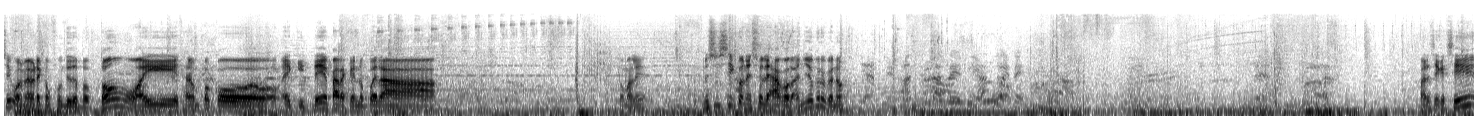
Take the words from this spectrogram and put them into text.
No igual me habré confundido botón O ahí estará un poco XD para que no pueda... Tómale No sé si con eso les hago daño, yo creo que no. Parece que sí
